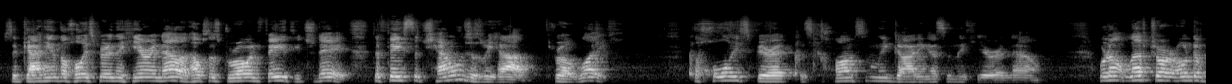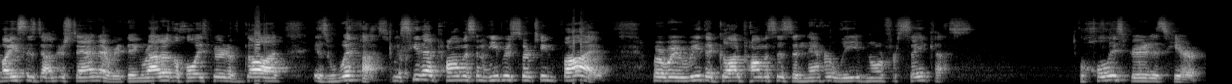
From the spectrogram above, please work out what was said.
It's the guiding of the Holy Spirit in the here and now that helps us grow in faith each day to face the challenges we have throughout life. The Holy Spirit is constantly guiding us in the here and now. We're not left to our own devices to understand everything. Rather, the Holy Spirit of God is with us. We see that promise in Hebrews 13:5, where we read that God promises to never leave nor forsake us. The Holy Spirit is here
